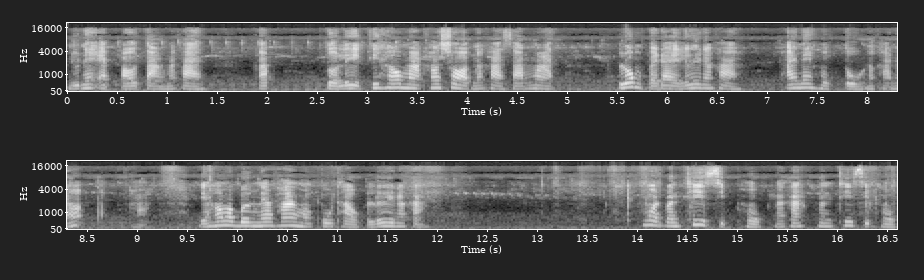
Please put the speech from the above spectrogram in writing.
อยู่ในแอปเป๋าตังค์นะคะกับตัวเลขที่เข้ามาเข้าชอบนะคะ สามารถลงไปได้เลยนะคะ ภายในหกตัวนะคะเนาะค่ะ เดี๋ยวเข้ามาเบิ่งแนวทางของปูเถากันเลยนะคะงวดวันที่สิบหกนะคะ วันที่สิบหก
